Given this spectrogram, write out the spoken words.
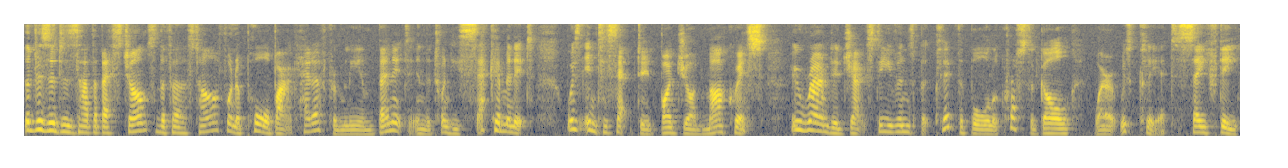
The visitors had the best chance of the first half when a poor back header from Liam Bennett in the 22nd minute was intercepted by John Marquis, who rounded Jack Stevens but clipped the ball across the goal where it was clear to safety.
